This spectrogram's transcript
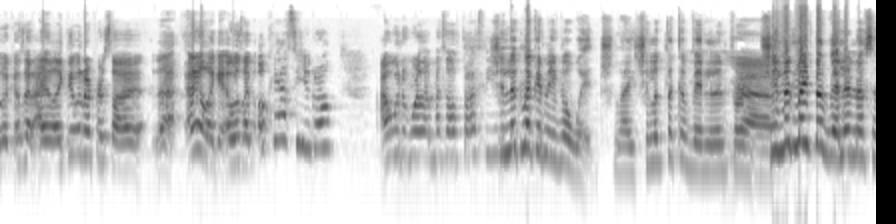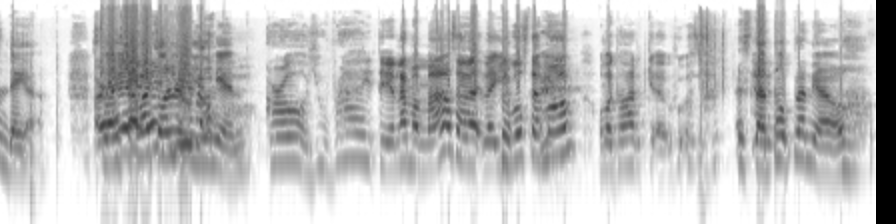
like I said, I liked it when I first saw it. I didn't like it. I was like, okay, I see you, girl. I wouldn't wear that myself, but I see. She looked like an evil witch. Like she looked like a villain from. Yeah. She looked like the villain of Zendaya. So right, estaba todo en la hey, reunion. Girl, you right. Tenía la mamá, o sea, la, la evil stepmom. Oh my god. Está todo planeado.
